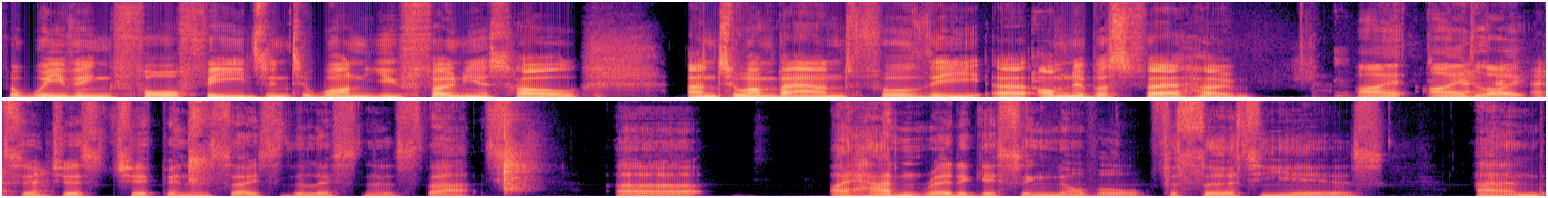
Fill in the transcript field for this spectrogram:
for weaving four feeds into one euphonious whole, and to Unbound for the uh, omnibus fare home. I, I'd like to just chip in and say to the listeners that uh, I hadn't read a Gissing novel for 30 years. And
